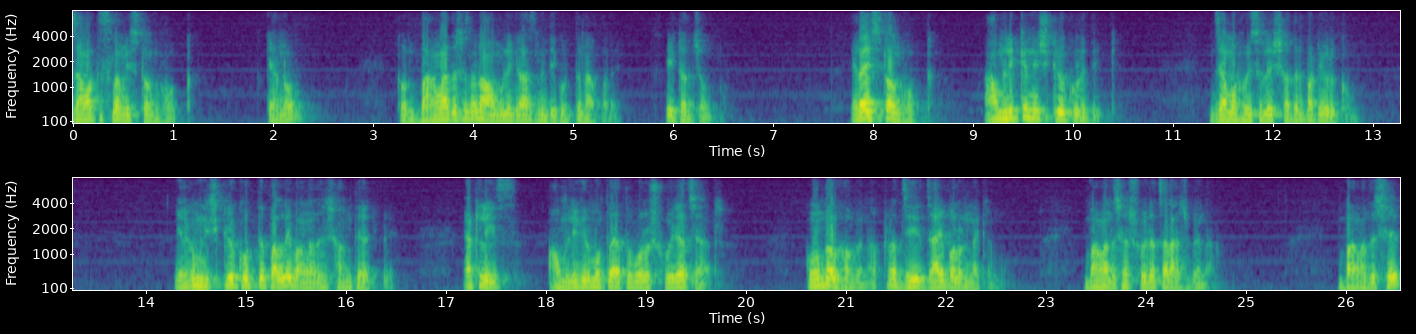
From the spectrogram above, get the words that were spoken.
জামাত ইসলাম স্ট্রং হোক। কেন? কারণ বাংলাদেশে যেন আওয়ামী লীগ রাজনীতি করতে না পারে, এটার জন্য। এরা স্ট্রং হোক। আওয়ামী লীগকে নিষ্ক্রিয় করে দিক। যেমন হয়েছিল এরশাদের পার্টি ওরকম। এরকম নিষ্ক্রিয় করতে পারলে বাংলাদেশে শান্তি আসবে। অ্যাটলিস্ট আওয়ামী লীগের মতো এত বড় স্বৈরাচার কোনো দল হবে না। আপনারা যে যাই বলেন না কেন বাংলাদেশের স্বৈরাচার আসবে না। বাংলাদেশের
